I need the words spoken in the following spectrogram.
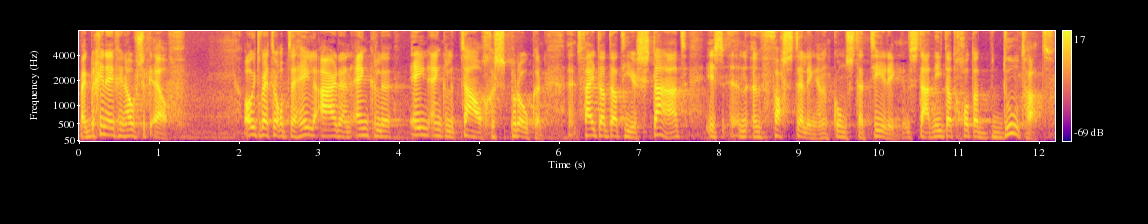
Maar ik begin even in hoofdstuk 11. Ooit werd er op de hele aarde een enkele, één enkele taal gesproken. Het feit dat dat hier staat, is een, een vaststelling, een constatering. Er staat niet dat God dat bedoeld had.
